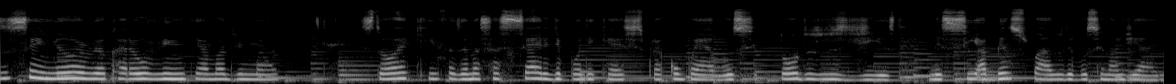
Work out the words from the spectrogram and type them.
do Senhor, meu caro ouvinte e amado irmão. Estou aqui fazendo essa série de podcasts para acompanhar você todos os dias nesse abençoado devocional diário.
